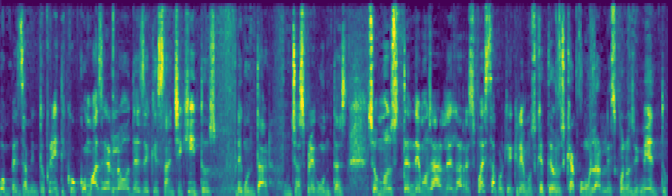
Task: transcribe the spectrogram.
con pensamiento crítico. ¿Cómo hacerlo desde que están chiquitos? Preguntar, muchas preguntas. Somos, tendemos a darles la respuesta porque creemos que tenemos que acumularles conocimiento.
